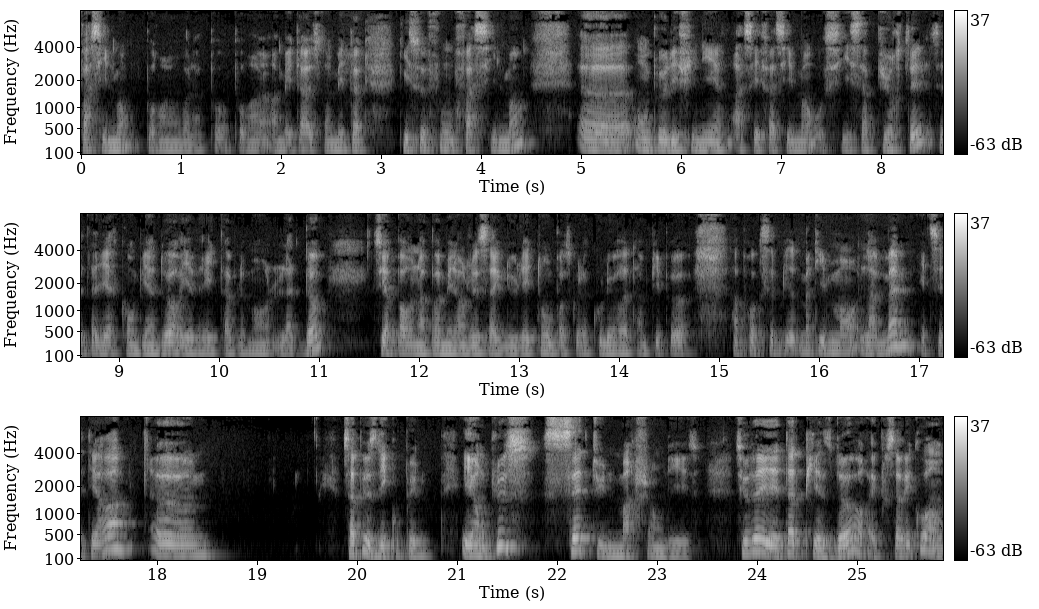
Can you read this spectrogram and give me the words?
facilement pour un, voilà, pour, un, métal, c'est un métal qui se fond facilement. Euh, on peut définir assez facilement aussi sa pureté, c'est-à-dire combien d'or il y a véritablement là-dedans. Si on n'a pas mélangé ça avec du laiton parce que la couleur est un petit peu approximativement la même, etc., euh, ça peut se découper. Et en plus, c'est une marchandise. Si vous avez des tas de pièces d'or et vous savez quoi,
